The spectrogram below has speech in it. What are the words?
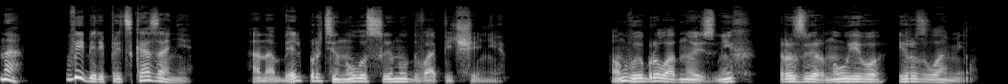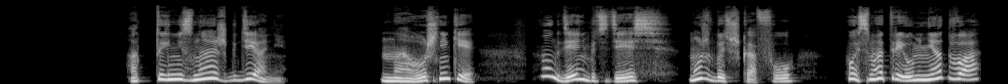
На, выбери предсказание». Аннабель протянула сыну два печенья. Он выбрал одно из них развернул его и разломил. «А ты не знаешь, где они?» «Наушники? Ну, где-нибудь здесь, может быть, в шкафу. Ой, смотри, у меня два!»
